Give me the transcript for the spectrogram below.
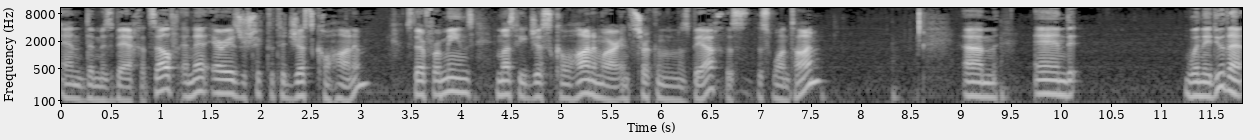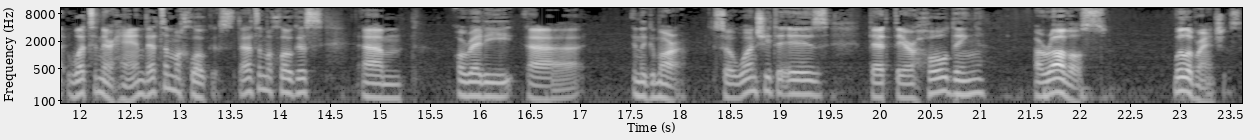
and the Mizbeach itself, and that area is restricted to just Kohanim. So therefore, means it must be just Kohanim are encircling the Mizbeach this this one time. Um, and when they do that, what's in their hand? That's a machlokus. That's a machlokus um, already uh, in the Gemara. So one shita is that they're holding aravos, willow branches.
